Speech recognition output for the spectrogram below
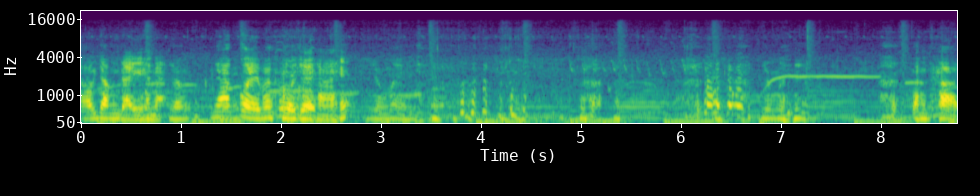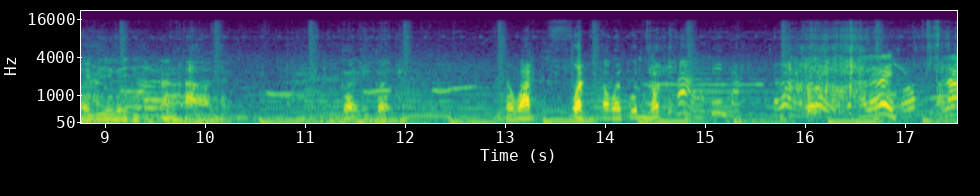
เอายังใดขนาดยังยากกว่ามันเคยใจหายยังไม่ยังไม่ ตั้งถ่ายดีเลยตั้งถ่ายก้อยก้อยสวัสดปวดเอาไปปุ้นมดข้างมาพี่ค่ะแล้วก็มาด้วยเอาเลยเอาละ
